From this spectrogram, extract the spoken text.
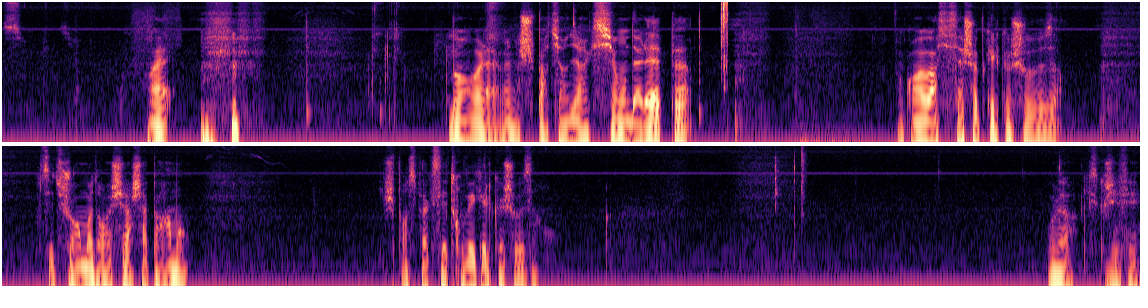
Si on peut dire. Ouais. bon, voilà. Maintenant, je suis parti en direction d'Alep. Donc, on va voir si ça chope quelque chose. C'est toujours en mode recherche, apparemment. Je pense pas que c'est trouvé quelque chose. Oula, qu'est-ce que j'ai fait?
